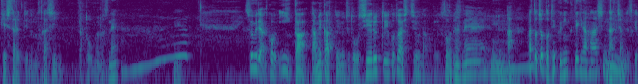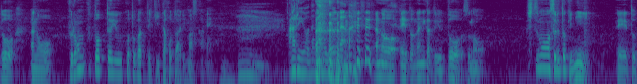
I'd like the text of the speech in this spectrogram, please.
消し去るっていうのは難しいんだと思いますね。ねそういう意味ではこういいかダメかっていうのをちょっと教えるということは必要なわけですね。そうですね。うん、ああとちょっとテクニック的な話になっちゃうんですけど、うん、あのプロンプトという言葉って聞いたことありますかね？うん、あるようなないような。あのえっ、ー、と何かというとその質問をするときにえっ、ー、と、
